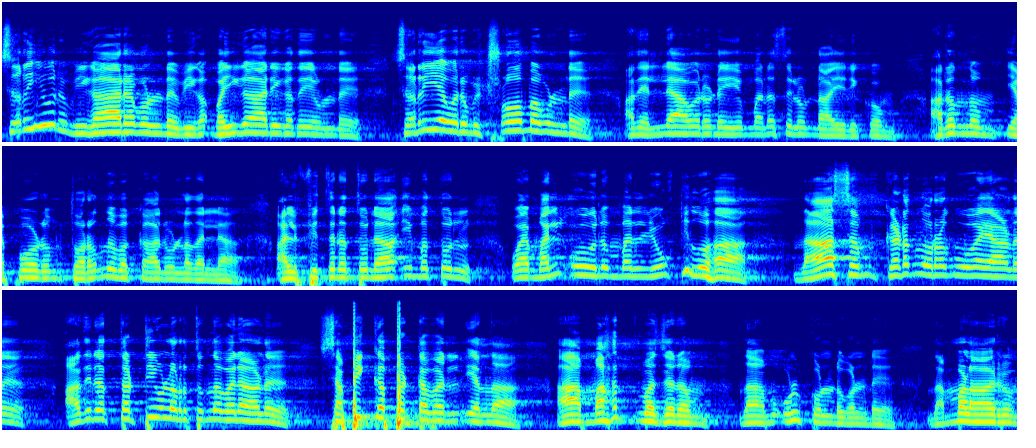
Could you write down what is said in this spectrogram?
ചെറിയൊരു വികാരമുണ്ട് വിക വൈകാരികതയുണ്ട്. ചെറിയ ഒരു വിക്ഷോഭമുണ്ട്. അതെല്ലാവരുടെയും മനസ്സിലുണ്ടായിരിക്കും. അതൊന്നും എപ്പോഴും തുറന്നു വെക്കാനുള്ളതല്ല. അൽ ഇമത്തുൽ മൽ ഊലും മൽ യൂക്കിലുഹ നാശം കിടന്നുറങ്ങുകയാണ്. അതിനെ തട്ടിയുണർത്തുന്നവനാണ് ശപിക്കപ്പെട്ടവൻ എന്ന ആ മഹത് വചനം നാം ഉൾക്കൊണ്ടുകൊണ്ട് നമ്മളാരും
